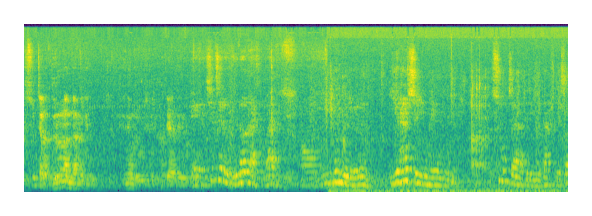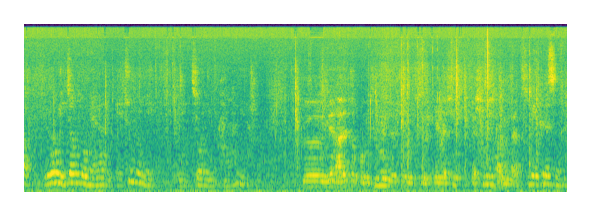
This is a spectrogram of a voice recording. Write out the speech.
숫자가 늘어난다는 게 개념을 우리들이 가져야 되는 거예요. 예, 실제로 늘어나지만 어, 이분들은 일할 수 있는 수급자들입니다. 그래서 요 이 정도면은 예, 충분히 예, 지원이 가능합니다. 그맨 아래쪽 보면 청년저축 그 계좌 시, 그 신문 사업인가요? 네, 그렇습니다.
